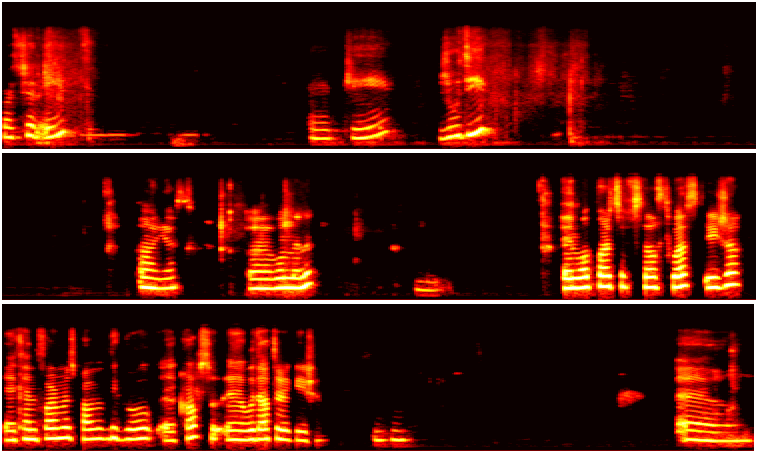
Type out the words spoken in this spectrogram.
Question eight. Okay, Judy. Oh, yes. Uh, one minute. In what parts of Southwest Asia uh, can farmers probably grow uh, crops uh, without irrigation? Mhm. Um,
